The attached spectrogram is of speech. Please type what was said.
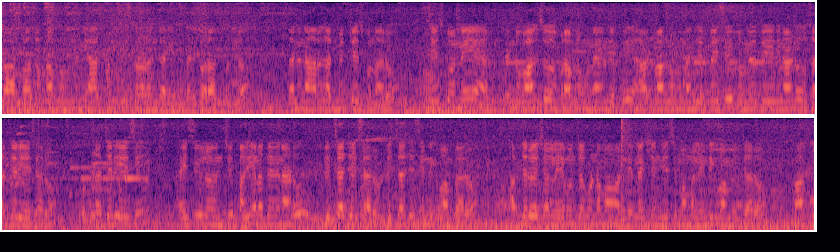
శ్వాస ప్రాబ్లం ఉందని హాస్పిటల్ తీసుకురావడం జరిగింది మెడికల్ హాస్పిటల్లో. తనని ఆ రోజు అడ్మిట్ చేసుకున్నారు. చేసుకొని రెండు వాల్స్ ప్రాబ్లం ఉన్నాయని చెప్పి హార్ట్ ప్రాబ్లం ఉందని చెప్పేసి తొమ్మిదో తేదీ నాడు సర్జరీ చేశారు. సర్జరీ చేసి ఐసీయూలో ఉంచి పదిహేనో తేదీ నాడు డిశ్చార్జ్ చేశారు. డిశ్చార్జ్ చేసి ఇంటికి పంపారు. అబ్జర్వేషన్లో ఏమి ఉంచకుండా మమ్మల్ని నిర్లక్ష్యం చేసి మమ్మల్ని ఇంటికి పంపించారు. మాకు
